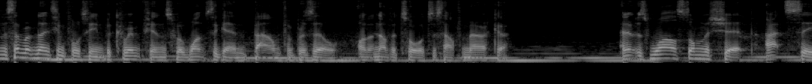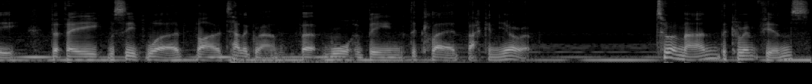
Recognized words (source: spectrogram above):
In the summer of 1914, the Corinthians were once again bound for Brazil on another tour to South America. And it was whilst on the ship at sea that they received word via a telegram that war had been declared back in Europe. To a man, the Corinthians,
